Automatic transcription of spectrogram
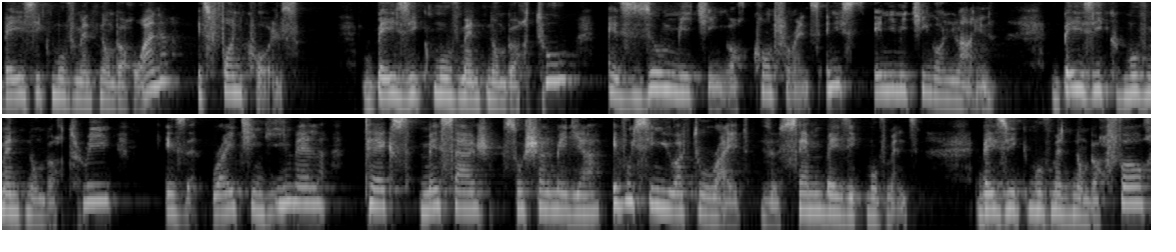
Basic movement number one is phone calls. Basic movement number two is Zoom meeting or conference, any, any meeting online. Basic movement number three is writing email, text, message, social media, everything you have to write, the same basic movement. Basic movement number four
